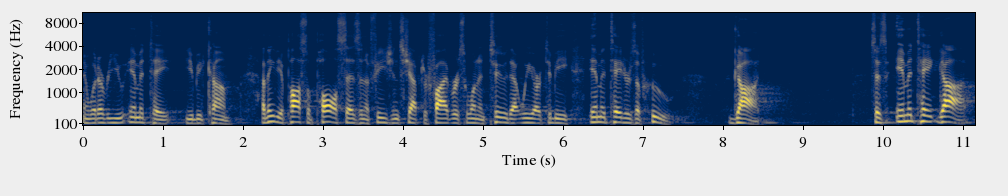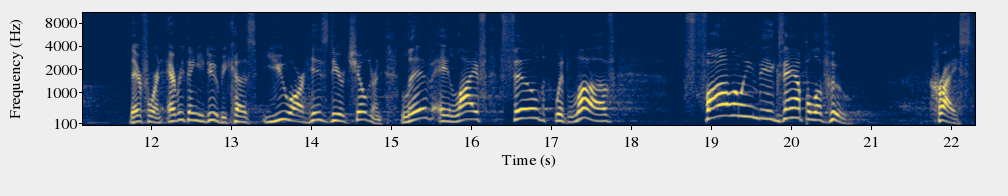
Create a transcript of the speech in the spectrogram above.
And whatever you imitate, you become. I think the Apostle Paul says in Ephesians chapter 5, verse 1 and 2, that we are to be imitators of who? God. It says, imitate God. Therefore, in everything you do, because you are his dear children, live a life filled with love, following the example of who? Christ.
